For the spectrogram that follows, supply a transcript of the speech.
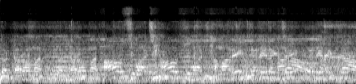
तो डरो मत तो डरो मत आओ शिवाजी आओ शिवाजी हमारे गले लग जाओ गले लग जाओ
